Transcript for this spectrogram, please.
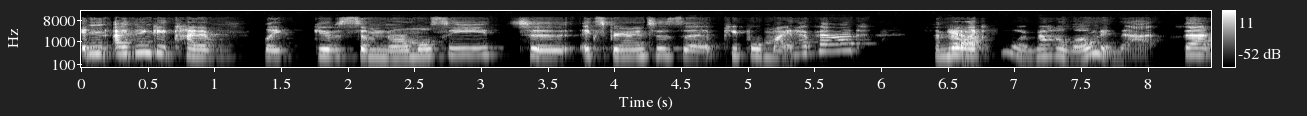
and I think it kind of like gives some normalcy to experiences that people might have had, and they're Yeah. like, "Oh, I'm not alone in that. That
